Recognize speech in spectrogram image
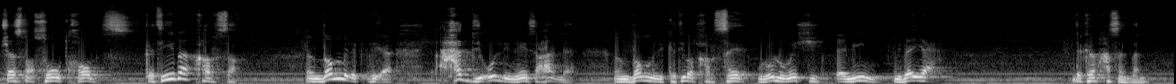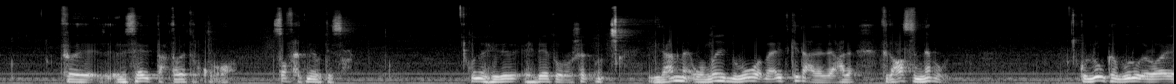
مش هسمع صوت خالص. كتيبة خرصه انضم لك حد يقول لي ناس عاقلة انضم للكتيبة الخرساء ويقول له ماشي أمين نبيع. ده كلام حسن البنا في رسالة تحت رايه القرآن صفحة 109 كنا الهدايه والرشاد يا جدعان والله النبوه ما قالت كده على على في العصر النبوي. كلهم كانوا بيقولوا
